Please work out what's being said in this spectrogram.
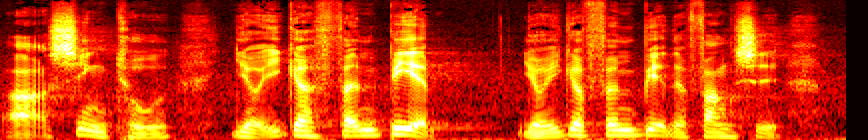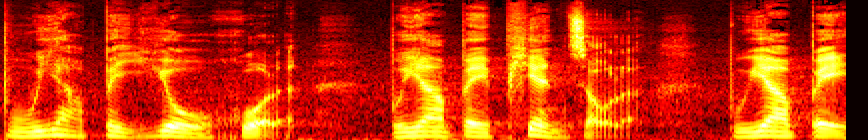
啊信徒有一个分辨，有一个分辨的方式，不要被诱惑了，不要被骗走了，不要被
